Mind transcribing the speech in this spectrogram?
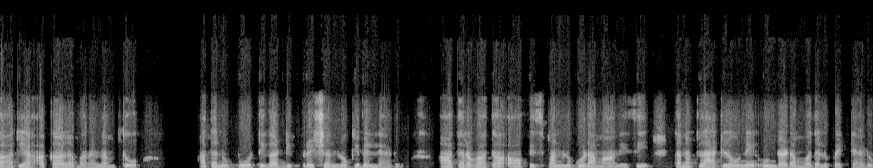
భార్య అకాల మరణంతో అతను పూర్తిగా డిప్రెషన్లోకి వెళ్ళాడు. ఆ తర్వాత ఆఫీస్ పనులు కూడా మానేసి తన ఫ్లాట్లోనే ఉండడం మొదలు పెట్టాడు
